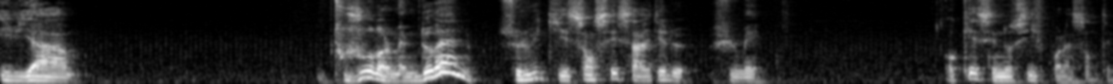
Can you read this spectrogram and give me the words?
Il y a toujours dans le même domaine, celui qui est censé s'arrêter de fumer. Ok, c'est nocif pour la santé.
